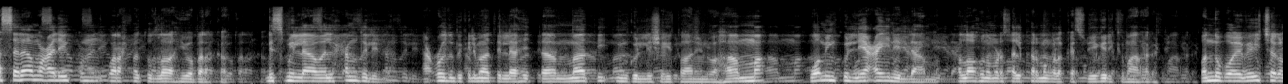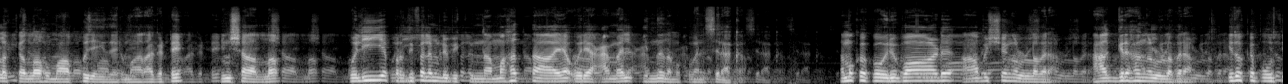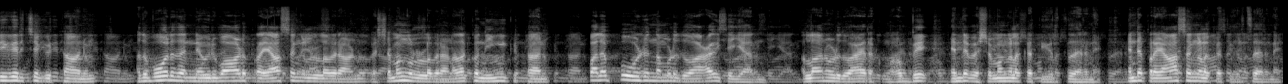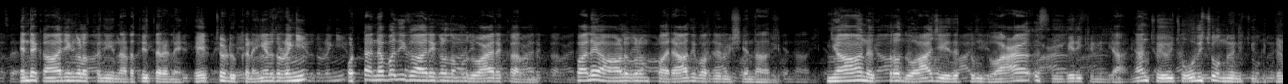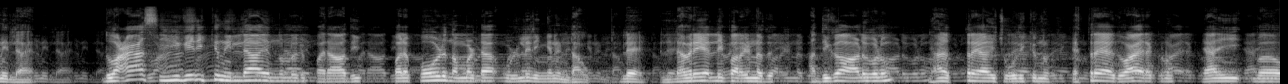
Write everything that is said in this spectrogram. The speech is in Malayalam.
السلام عليكم ورحمة الله وبركاته بسم الله والحمد لله أعوذ بكلمات الله التامات من كل شيطان وهامة ومن كل عين لامة അള്ളാഹു നമ്മുടെ സൽക്കർമ്മങ്ങളൊക്കെ സ്വീകരിക്കുമാറാകട്ടെ വന്നുപോയ വീഴ്ചകളൊക്കെ അള്ളാഹു മാപ്പ് ചെയ്തു തരുമാറാകട്ടെ ഇൻഷാ അള്ളാഹ് വലിയ പ്രതിഫലം ലഭിക്കുന്ന മഹത്തായ ഒരു അമൽ ഇന്ന് നമുക്ക് മനസ്സിലാക്കാം നമുക്കൊക്കെ ഒരുപാട് ആവശ്യങ്ങളുള്ളവരാണ് ആഗ്രഹങ്ങളുള്ളവരാണ്. ഇതൊക്കെ പൂർത്തീകരിച്ച് കിട്ടാനും അതുപോലെ തന്നെ ഒരുപാട് പ്രയാസങ്ങളുള്ളവരാണ് വിഷമങ്ങളുള്ളവരാണ് അതൊക്കെ നീങ്ങി കിട്ടാനും പലപ്പോഴും നമ്മൾ ദ്വായ ചെയ്യാറുണ്ട്. അള്ളഹാനോട് ദ്വാരക്കും റബ്ബേ എന്റെ വിഷമങ്ങളൊക്കെ തീർത്തു തരണേ എന്റെ പ്രയാസങ്ങളൊക്കെ തീർത്തു തരണേ എന്റെ കാര്യങ്ങളൊക്കെ നീ നടത്തി തരണേ ഏറ്റെടുക്കണേ. ഇങ്ങനെ തുടങ്ങി ഒട്ടനവധി കാര്യങ്ങൾ നമ്മൾ ദ്വാരക്കാറുണ്ട് പല ആളുകളും പരാതി പറഞ്ഞൊരു വിഷയം എന്താ അറിയാം ഞാൻ എത്ര ദ്വാ ചെയ്തിട്ടും ദ്വാ സ്വീകരിക്കുന്നില്ല. ഞാൻ ചോദിച്ചു ഒന്നും എനിക്ക് കിട്ടണില്ല. ദ്വാ സ്വീകരിക്കുന്നില്ല എന്നുള്ളൊരു പരാതി പലപ്പോഴും നമ്മളുടെ ഉള്ളിൽ ഇങ്ങനെ ഉണ്ടാവും അല്ലെ? എല്ലാവരെയും അല്ല ഈ പറയുന്നത്? അധിക ആളുകളും ഞാൻ എത്രയായി ചോദിക്കുന്നു എത്രയായി ദ്വാ ഇറക്കണം ഞാൻ ഈ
